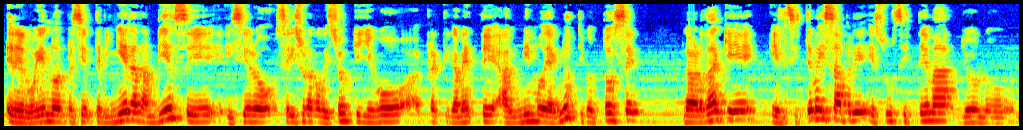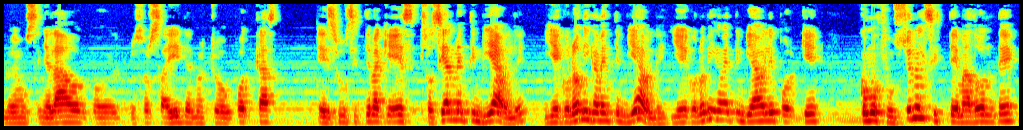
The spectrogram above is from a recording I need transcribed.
En el gobierno del presidente Piñera también se, hicieron, se hizo una comisión que llegó prácticamente al mismo diagnóstico. Entonces, la verdad que el sistema ISAPRE es un sistema, yo lo, hemos señalado con el profesor Said en nuestro podcast, es un sistema que es socialmente inviable y económicamente inviable. Y económicamente inviable porque cómo funciona el sistema donde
